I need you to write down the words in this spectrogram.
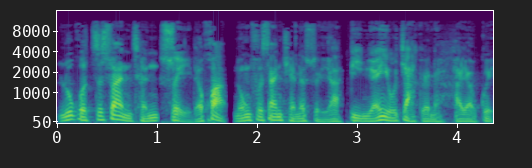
如果折算成水的话，农夫山泉的水啊，比原油价格呢还要贵。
